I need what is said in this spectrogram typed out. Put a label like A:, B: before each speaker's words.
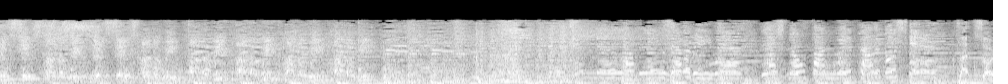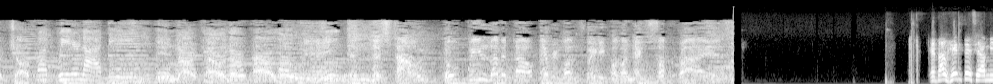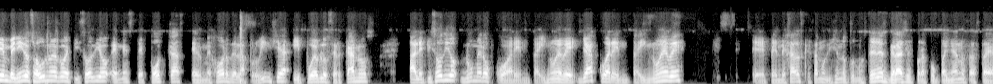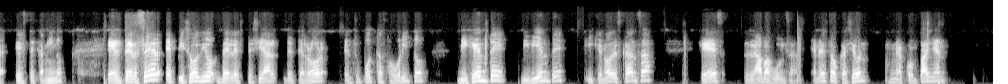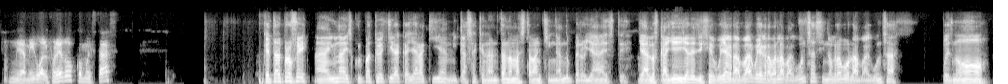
A: This is Halloween, this is Halloween, Halloween, Halloween, Halloween, Halloween.
B: Tender lumblings everywhere. There's no fun without a good scare.
A: That's our job
B: But we're not mean
A: in our town of Halloween. In this town, don't we love it now? Everyone's waiting for the next surprise.
C: ¿Qué tal, gente? Sean bienvenidos a un nuevo episodio en este podcast, el mejor de la provincia y pueblos cercanos, al episodio número 49. Ya 49 eh, pendejadas que estamos diciendo con ustedes. Gracias por acompañarnos hasta este camino. El tercer episodio del especial de terror en su podcast favorito, vigente, viviente y que no descansa, que es La Bagunza. En esta ocasión me acompañan mi amigo Alfredo, ¿cómo estás?
D: ¿Qué tal, profe? Hay una disculpa, tuve que ir a callar aquí en mi casa que la neta nada más estaban chingando, pero ya este, ya los callé y ya les dije, voy a grabar, voy a grabar la bagunza, si no grabo la bagunza, pues no,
